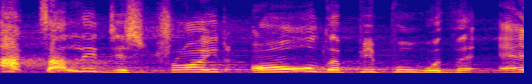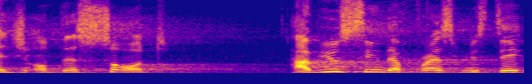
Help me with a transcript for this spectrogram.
utterly destroyed all the people with the edge of the sword. Have you seen the first mistake?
